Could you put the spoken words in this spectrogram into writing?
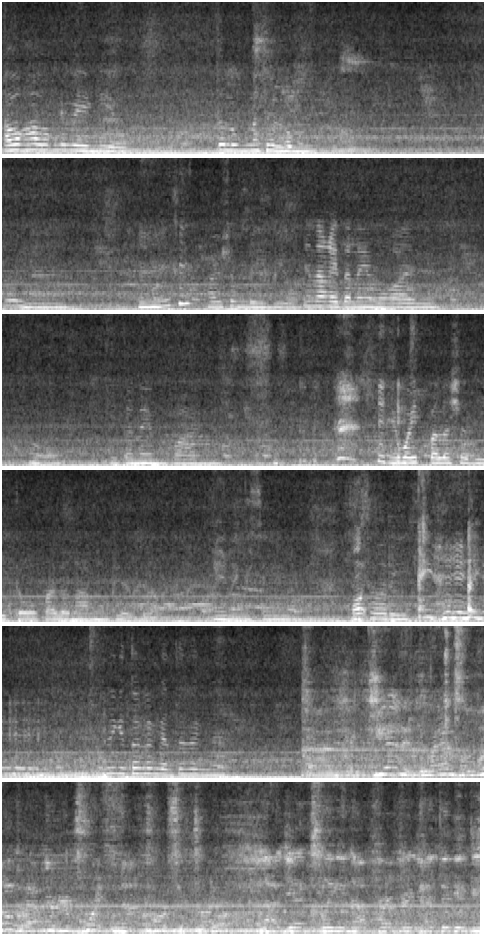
Hawak-hawak ni Maggie, oh. Tulog na tulog. Oo na. parang siyang baby oh. Yan, nakita na yung mukha niya. Oo. Kita na yung mukha niya. eh, white pala siya dito. Kala namin pure black. Ay, nagising na. Oh, sorry. Sige, tulog na, tulog na. And again, it lands a little bit after your point. Not perfect, right? Not yet clean, not perfect. I think if he,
